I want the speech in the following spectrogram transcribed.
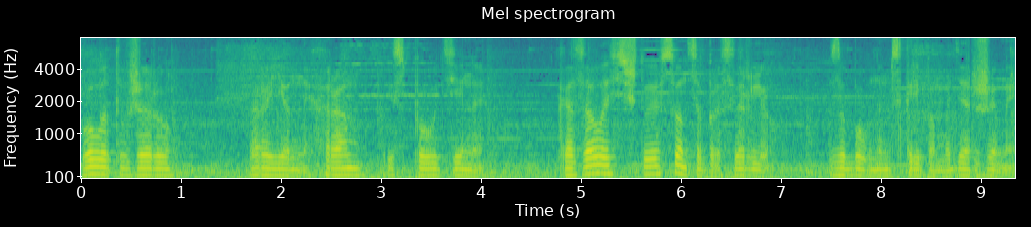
голод в жару, районный храм из паутины. Казалось, что я солнце просверлю, зубовным скрипом одержимый.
